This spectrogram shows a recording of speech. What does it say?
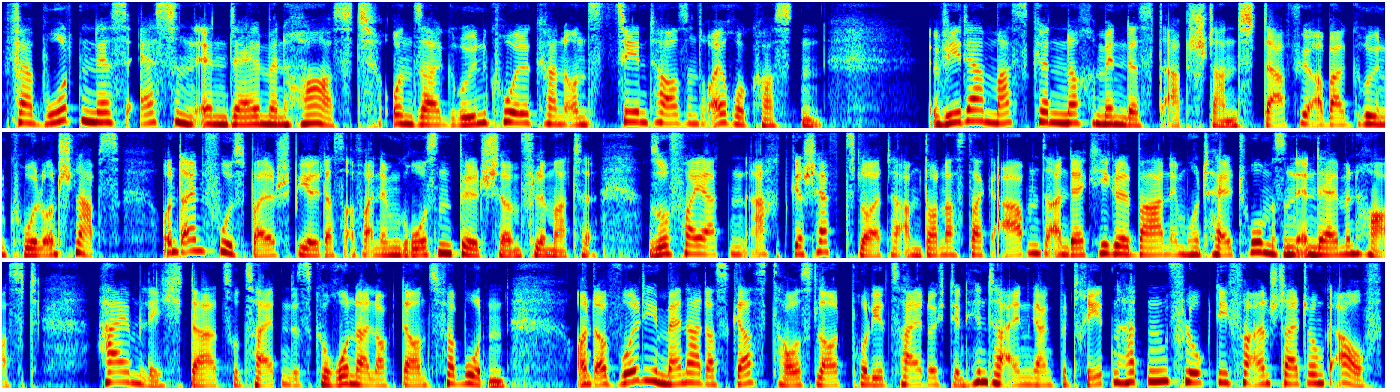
Verbotenes Essen in Delmenhorst. Unser Grünkohl kann uns 10.000 Euro kosten. Weder Masken noch Mindestabstand, dafür aber Grünkohl und Schnaps und ein Fußballspiel, das auf einem großen Bildschirm flimmerte. So feierten acht Geschäftsleute am Donnerstagabend an der Kegelbahn im Hotel Thomsen in Delmenhorst. Heimlich, da zu Zeiten des Corona-Lockdowns verboten. Und obwohl die Männer das Gasthaus laut Polizei durch den Hintereingang betreten hatten, flog die Veranstaltung auf.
